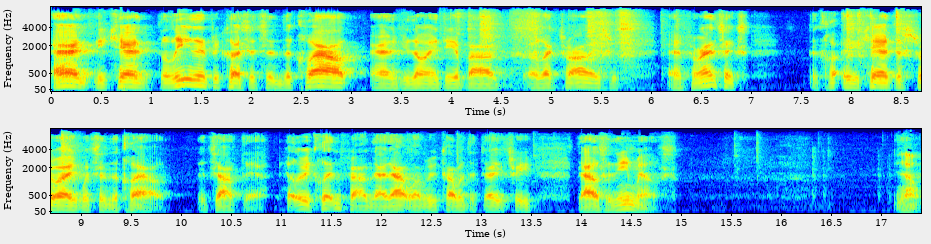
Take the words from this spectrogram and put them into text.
And you can't delete it because it's in the cloud. And if you know anything about electronics and forensics, you can't destroy what's in the cloud. It's out there. Hillary Clinton found that out when we covered the 33,000 emails. You know.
